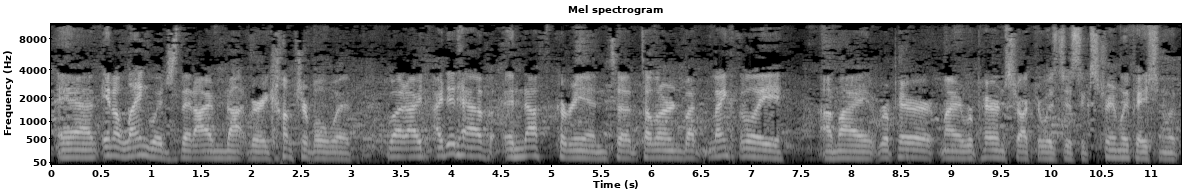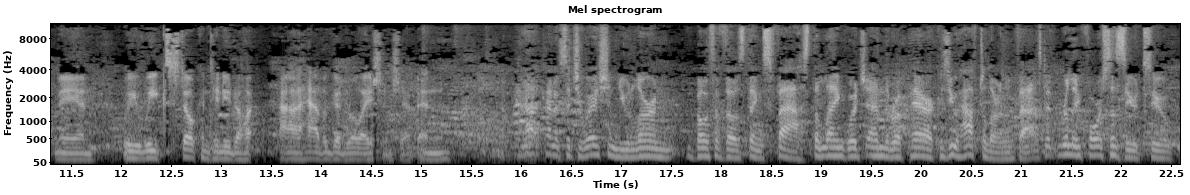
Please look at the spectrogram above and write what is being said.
and in a language that I'm not very comfortable with. But I, I did have enough Korean to, to learn, but thankfully, uh, my repair my repair instructor was just extremely patient with me, and we, we still continue to ha- uh, have a good relationship. And in that kind of situation, you learn both of those things fast, the language and the repair, because you have to learn them fast. It really forces you to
